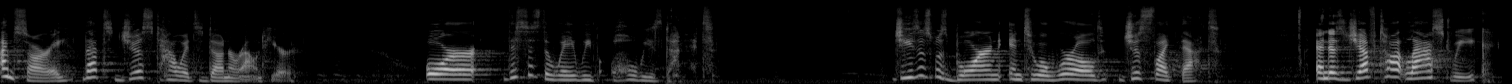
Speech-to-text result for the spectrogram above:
I'm sorry, that's just how it's done around here? Or, this is the way we've always done it. Jesus was born into a world just like that. And as Jeff taught last week,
